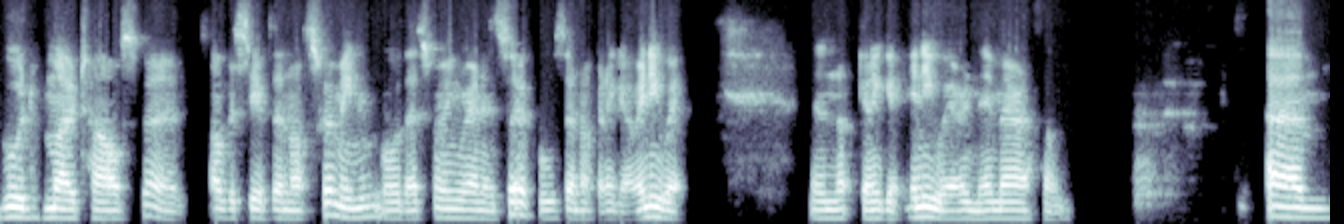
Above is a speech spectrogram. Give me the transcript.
good motile sperm. Obviously, if they're not swimming or they're swimming around in circles, they're not going to go anywhere. They're not going to get anywhere in their marathon. Um,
